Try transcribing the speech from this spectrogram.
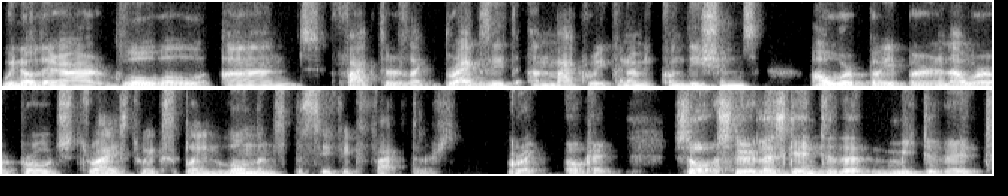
We know there are global and factors like Brexit and macroeconomic conditions. Our paper and our approach tries to explain London specific factors. Great. Okay. So, Stuart, let's get into the meat of it.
